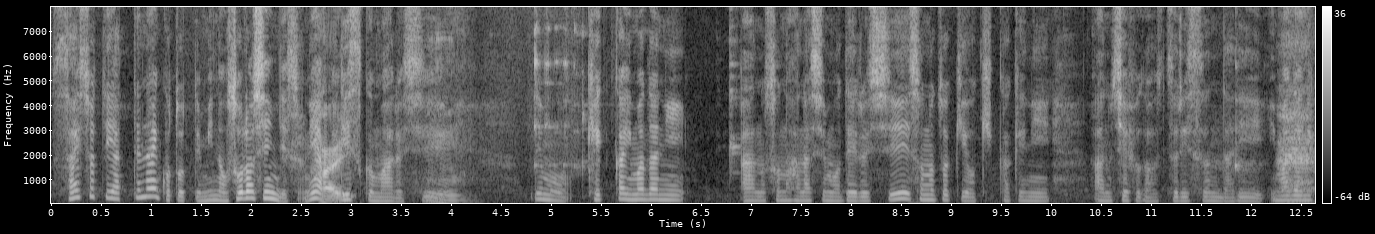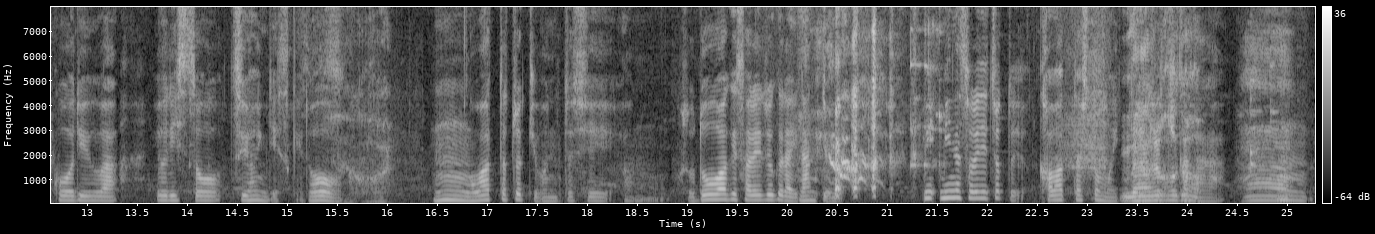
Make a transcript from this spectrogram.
最初って。やってないことってみんな恐ろしいんですよねやっぱはいリスクもあるし、うんでも結果いまだにあのその話も出るしその時をきっかけにあのシェフが移り住んだりいまだに交流はより一層強いんですけどす、ごい。うん、終わった時は、ね、私あのそう胴上げされるぐらいなんていうの みみんなそれでちょっと変わった人もいてなるほど。ううん。ん、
